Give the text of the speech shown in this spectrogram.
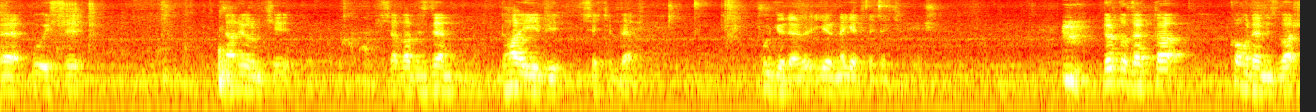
ve bu işi inanıyorum ki inşallah bizden daha iyi bir şekilde bu görevi yerine getirecek. 4 Ocak'ta kongremiz var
